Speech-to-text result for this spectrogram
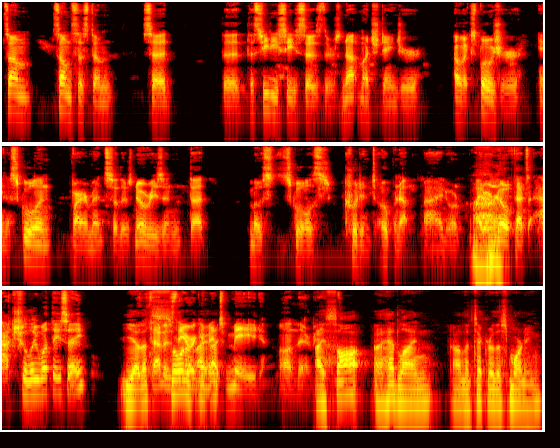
Some some system said the the CDC says there's not much danger of exposure in a school environment, so there's no reason that most schools couldn't open up. I don't I don't know if that's actually what they say. Yeah, that's that is the of, I- argument made on there. I, I saw a headline on the ticker this morning,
